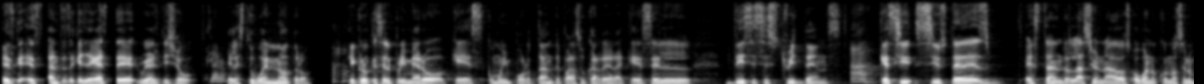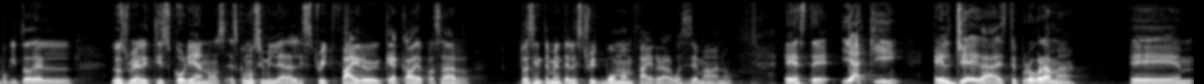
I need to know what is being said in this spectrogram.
es que es- antes de que llegue a este reality show, Claro. él estuvo en otro, Ajá. que creo que es el primero que es como importante para su carrera, que es el This is Street Dance. Ah, Que si, si ustedes están relacionados, o bueno, conocen un poquito de los realities coreanos, es como similar al Street Fighter que acaba de pasar recientemente, el Street Woman Fighter, algo así se llamaba, ¿no? Este, y aquí él llega a este programa, eh,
